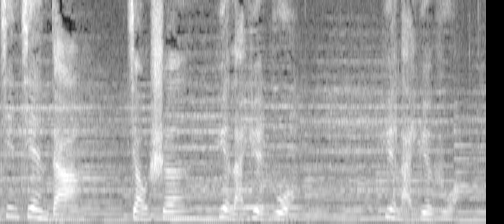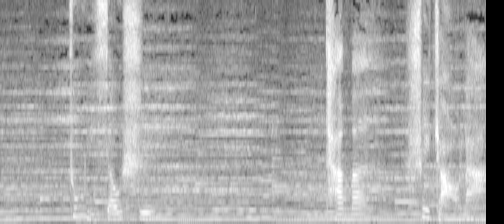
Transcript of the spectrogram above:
渐渐的，叫声越来越弱，越来越弱。终于消失，他们睡着啦。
